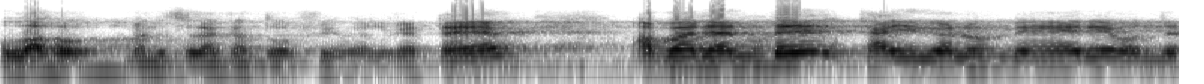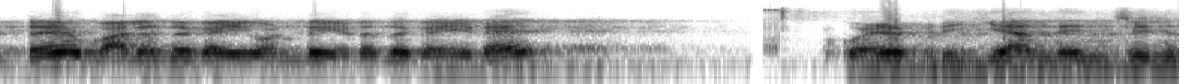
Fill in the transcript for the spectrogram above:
അള്ളാഹു മനസ്സിലാക്കാൻ തോഫി നൽകട്ടെ. അപ്പൊ രണ്ട് കൈകളും നേരെ വന്നിട്ട് വലത് കൈ കൊണ്ട് ഇടത് കൈയുടെ കുഴ പിടിക്കുക. നെഞ്ചിന്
